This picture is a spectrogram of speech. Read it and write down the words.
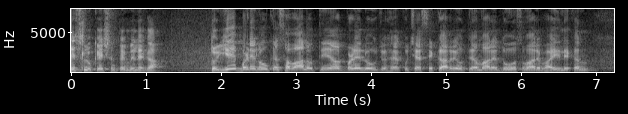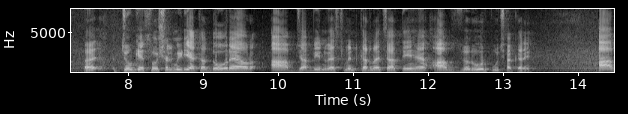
इस लोकेशन पे मिलेगा। तो ये बड़े लोगों के सवाल होते हैं और बड़े लोग जो हैं कुछ ऐसे कर रहे होते हैं हमारे दोस्त, हमारे भाई, लेकिन चूँकि सोशल मीडिया का दौर है और आप जब भी इन्वेस्टमेंट करना चाहते हैं, आप ज़रूर पूछा करें। आप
